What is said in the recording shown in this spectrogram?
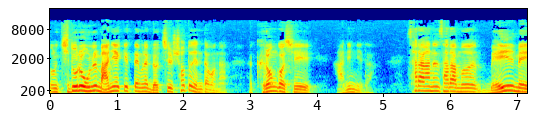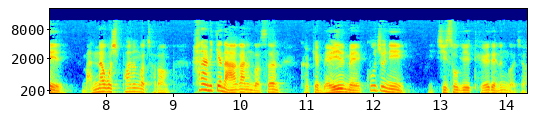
또는 기도를 오늘 많이 했기 때문에 며칠 쉬어도 된다거나 그런 것이 아닙니다. 사랑하는 사람은 매일매일 만나고 싶어 하는 것처럼 하나님께 나아가는 것은 그렇게 매일매일 꾸준히 지속이 되어야 되는 거죠.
